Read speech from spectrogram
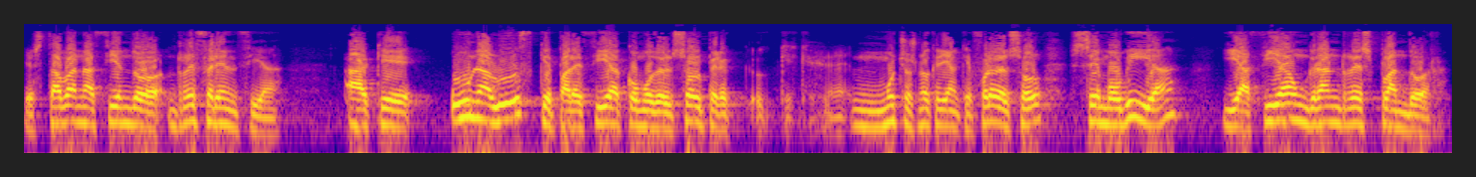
estaban haciendo referencia a que una luz que parecía como del sol, pero que, que, muchos no querían que fuera del sol, se movía y hacía un gran resplandor.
